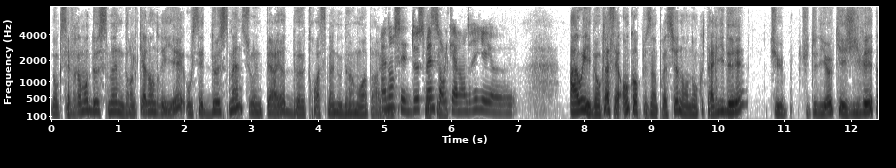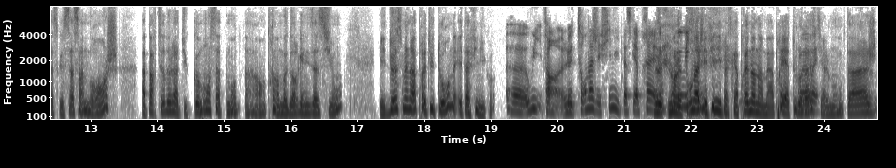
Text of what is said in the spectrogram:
donc c'est vraiment deux semaines dans le calendrier ou c'est deux semaines sur une période de trois semaines ou d'un mois, par exemple Ah non, c'est deux semaines sur le calendrier. Euh... Ah oui, donc là, c'est encore plus impressionnant. Donc, tu as l'idée, tu, tu, te dis, OK, j'y vais parce que ça, ça me branche. À partir de là, tu commences à, te à entrer en mode organisation. Et deux semaines après, tu tournes et t'as fini, quoi. Euh, oui, enfin, le tournage est fini parce qu'après. Le, non, le oui. tournage est fini parce qu'après, non, non, mais après, il y a tout le ouais, reste, il ouais. y a le montage.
